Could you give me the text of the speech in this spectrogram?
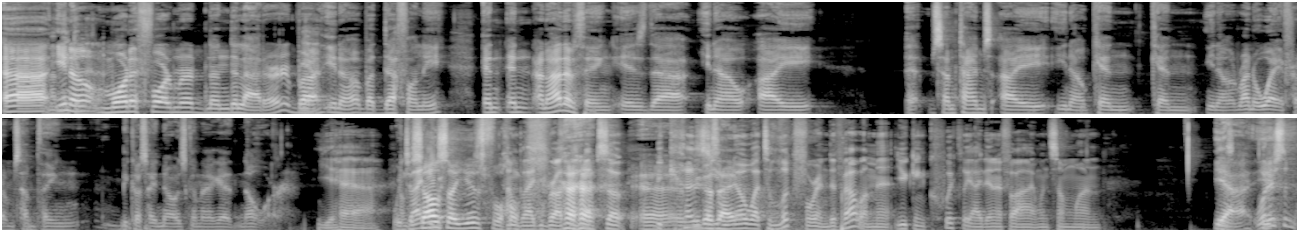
Uh, you know, more the former than the latter, but Yeah. you know, but definitely. And and another thing is that you know I uh, sometimes I you know can can you know run away from something because I know it's gonna get nowhere, yeah? Which is you also useful. I'm glad you brought that up. So Uh, because, because you I- know what to look for in development, you can quickly identify when someone. is- Yeah, What you- are some?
